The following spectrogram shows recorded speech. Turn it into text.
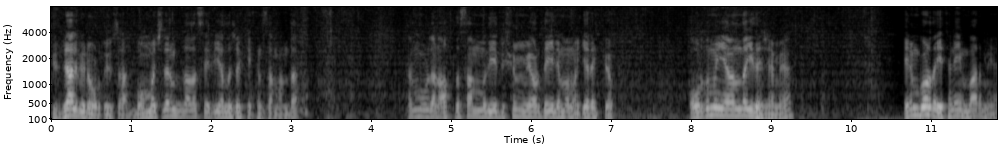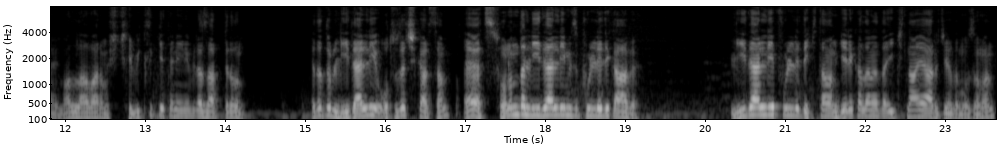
Güzel bir orduyuz abi. Bombacılarımız daha da seviye alacak yakın zamanda. Ben buradan atlasam mı diye düşünmüyor değilim ama gerek yok. Ordumun yanında gideceğim ya. Benim bu arada yeteneğim var mı ya? Vallahi varmış. Çeviklik yeteneğini biraz arttıralım. Ya da dur liderliği 30'a çıkarsam. Evet sonunda liderliğimizi fullledik abi. Liderliği fullledik. Tamam geri kalanı da iknaya harcayalım o zaman.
